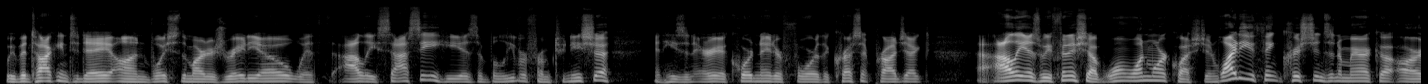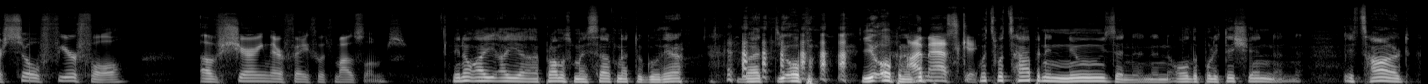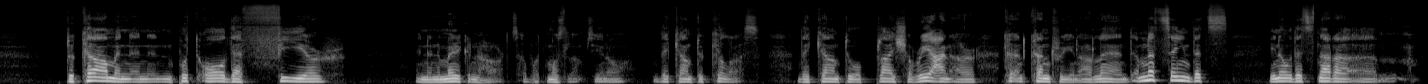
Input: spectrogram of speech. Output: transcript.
We've been talking today on Voice of the Martyrs Radio with Ali Sassi. He is a believer from Tunisia and he's an area coordinator for the Crescent Project. Uh, Ali, as we finish up, one, one more question. Why do you think Christians in America are so fearful of sharing their faith with Muslims? You know, I I uh, promised myself not to go there, but you open you open it. I'm asking. what's what's happening in news and, and, and all the politician and it's hard to come and, and, and put all that fear in an American hearts about Muslims, you know. They come to kill us. They come to apply Sharia in our country, in our land. I'm not saying that's, you know, that's not a, um,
